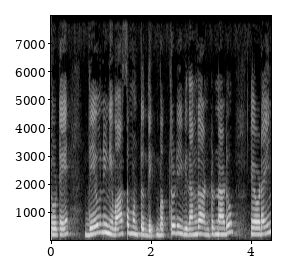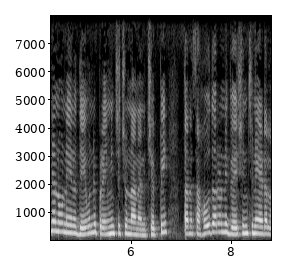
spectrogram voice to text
చోటే దేవుని నివాసం ఉంటుంది. భక్తుడు ఈ విధంగా అంటున్నాడు ఎవడైనను నేను దేవుణ్ణి ప్రేమించుచున్నానని చెప్పి తన సహోదరుణ్ణి ద్వేషించిన ఎడల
